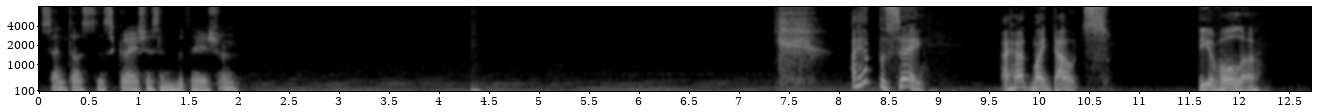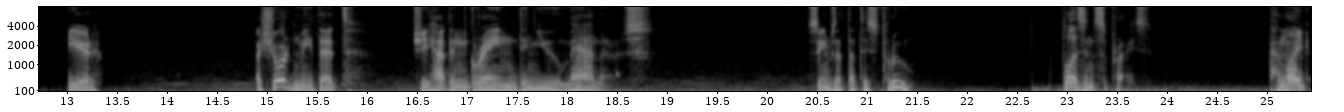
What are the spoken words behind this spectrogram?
sent us this gracious invitation. I have to say, I had my doubts. Diavola, here, assured me that she had ingrained in you manners. Seems that that is true. Pleasant surprise. I'm like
